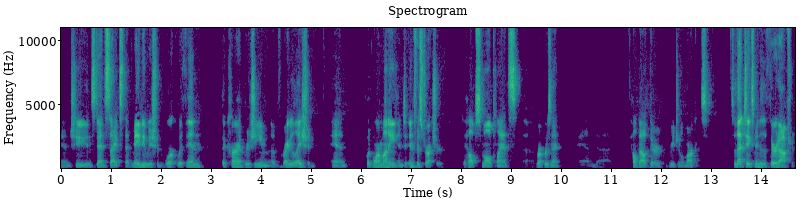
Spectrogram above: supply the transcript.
and she instead cites that maybe we should work within the current regime of regulation and put more money into infrastructure to help small plants uh, represent and uh, help out their regional markets. So that takes me to the third option,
